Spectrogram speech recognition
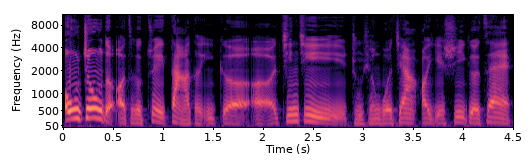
欧洲的啊这个最大的一个呃经济主权国家啊，也是一个在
